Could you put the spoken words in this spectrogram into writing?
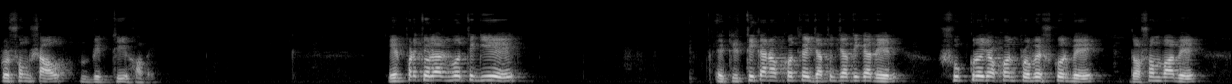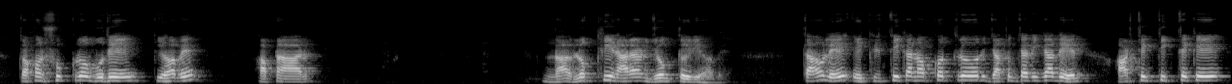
প্রশংসাও বৃদ্ধি হবে। এরপরে চলে আসব হচ্ছে গিয়ে এই কৃত্তিকা নক্ষত্রের জাতক জাতিকাদের শুক্র যখন প্রবেশ করবে দশমভাবে তখন শুক্র বুধে কি হবে? আপনার লক্ষ্মী নারায়ণ যোগ তৈরি হবে। তাহলে এই কৃত্তিকা নক্ষত্রর জাতক জাতিকাদের আর্থিক দিক থেকে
